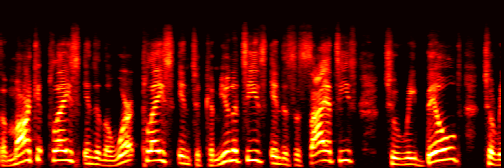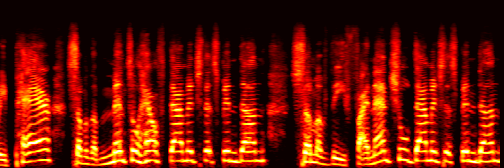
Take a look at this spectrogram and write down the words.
the marketplace, into the workplace, into communities, into societies to rebuild, to repair some of the mental health damage that's been done, some of the financial damage that's been done,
